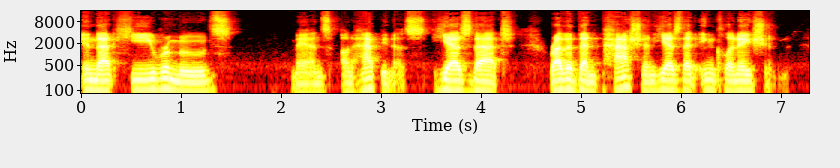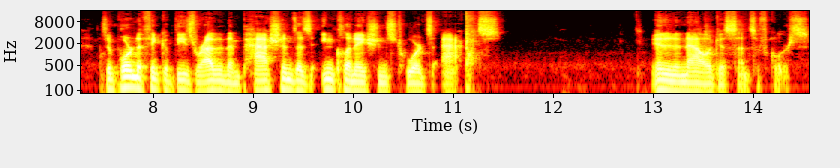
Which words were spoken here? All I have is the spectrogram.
in that he removes man's unhappiness. He has that rather than passion, he has that inclination. It's important to think of these rather than passions as inclinations towards acts. In an analogous sense, of course.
